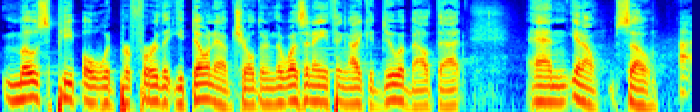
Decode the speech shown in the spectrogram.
most people would prefer that you don't have children. There wasn't anything I could do about that. And, you know, so Uh,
